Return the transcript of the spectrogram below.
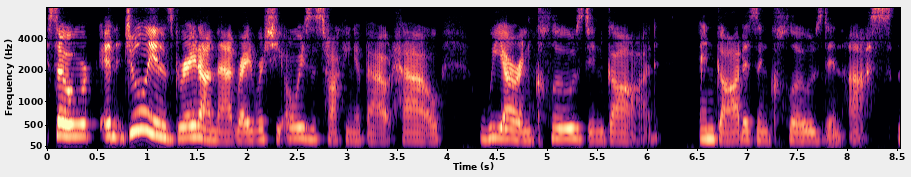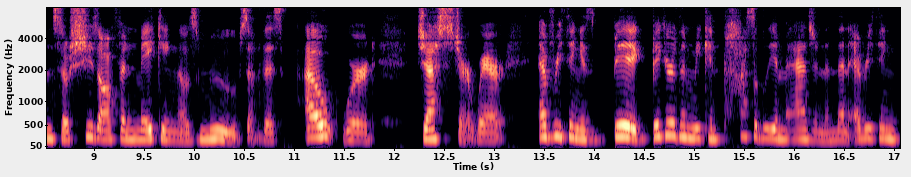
so and Julian is great on that, right? Where she always is talking about how we are enclosed in God and God is enclosed in us. And so she's often making those moves of this outward gesture where everything is big, bigger than we can possibly imagine and then everything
